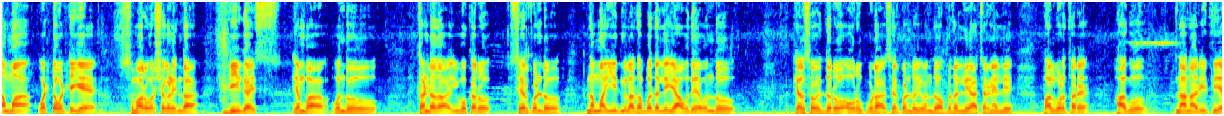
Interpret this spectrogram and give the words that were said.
ನಮ್ಮ ಒಟ್ಟ ಒಟ್ಟಿಗೆ ಸುಮಾರು ವರ್ಷಗಳಿಂದ ಡಿ ಗೈಸ್ ಎಂಬ ಒಂದು ತಂಡದ ಯುವಕರು ಸೇರಿಕೊಂಡು ನಮ್ಮ ಈದ್ ಮಿಲಾದ್ ಹಬ್ಬದಲ್ಲಿ ಯಾವುದೇ ಒಂದು ಕೆಲಸವಿದ್ದರೂ ಅವರು ಕೂಡ ಸೇರಿಕೊಂಡು ಈ ಒಂದು ಹಬ್ಬದಲ್ಲಿ ಆಚರಣೆಯಲ್ಲಿ ಪಾಲ್ಗೊಳ್ತಾರೆ. ಹಾಗೂ ನಾನಾ ರೀತಿಯ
